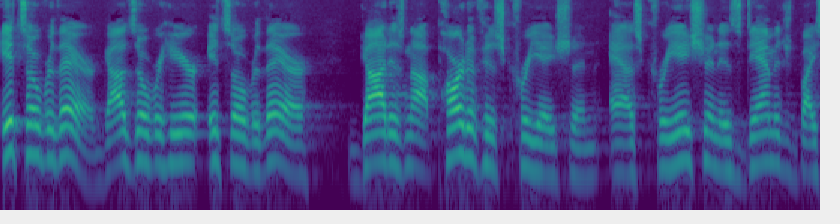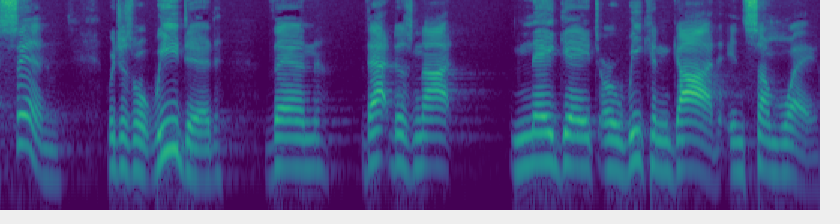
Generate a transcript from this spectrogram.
it's over there. God's over here, it's over there. God is not part of his creation. As creation is damaged by sin, which is what we did, then that does not negate or weaken God in some way.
